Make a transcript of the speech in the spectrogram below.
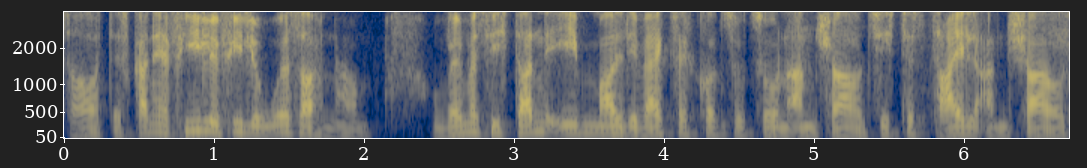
So, das kann ja viele, viele Ursachen haben. Und wenn man sich dann eben mal die Werkzeugkonstruktion anschaut, sich das Teil anschaut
